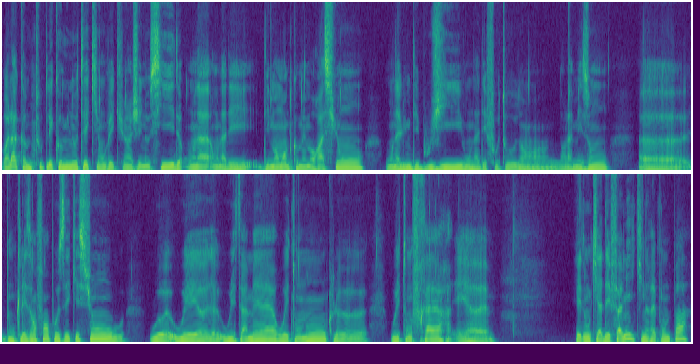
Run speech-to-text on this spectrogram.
voilà, comme toutes les communautés qui ont vécu un génocide, on a, on a des, des moments de commémoration, on allume des bougies, on a des photos dans, dans la maison. Euh, donc les enfants posent des questions est, euh, où est ta mère, où est ton oncle, euh, où est ton frère et, donc il y a des familles qui ne répondent pas.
